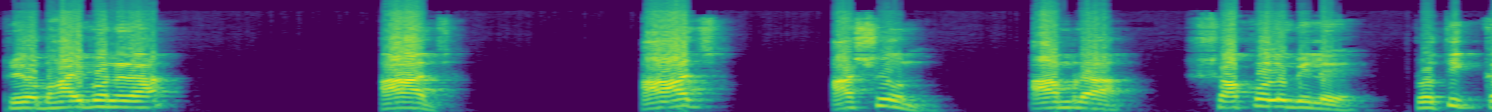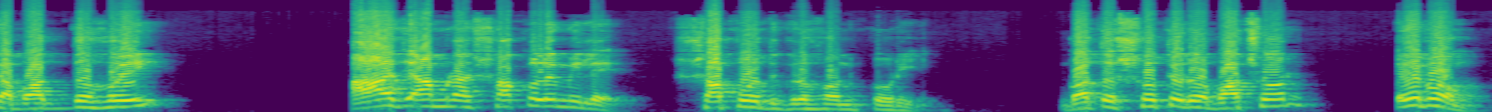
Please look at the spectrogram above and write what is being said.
প্রিয় ভাই বোনেরা আজ আজ আসুন আমরা সকল মিলে প্রতিজ্ঞাবদ্ধ হই। আজ আমরা সকলে মিলে শপথ গ্রহণ করি। গত সতেরো বছর এবং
